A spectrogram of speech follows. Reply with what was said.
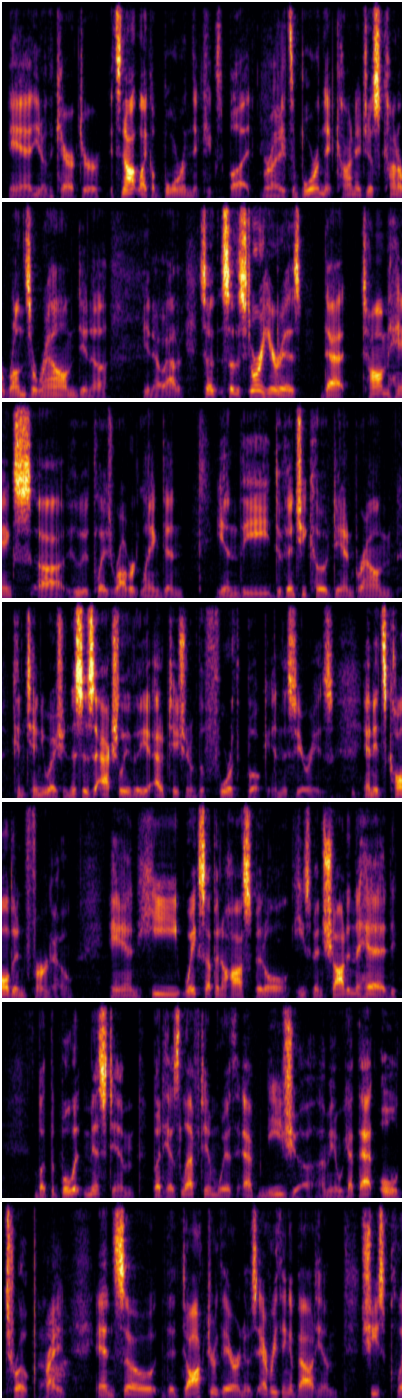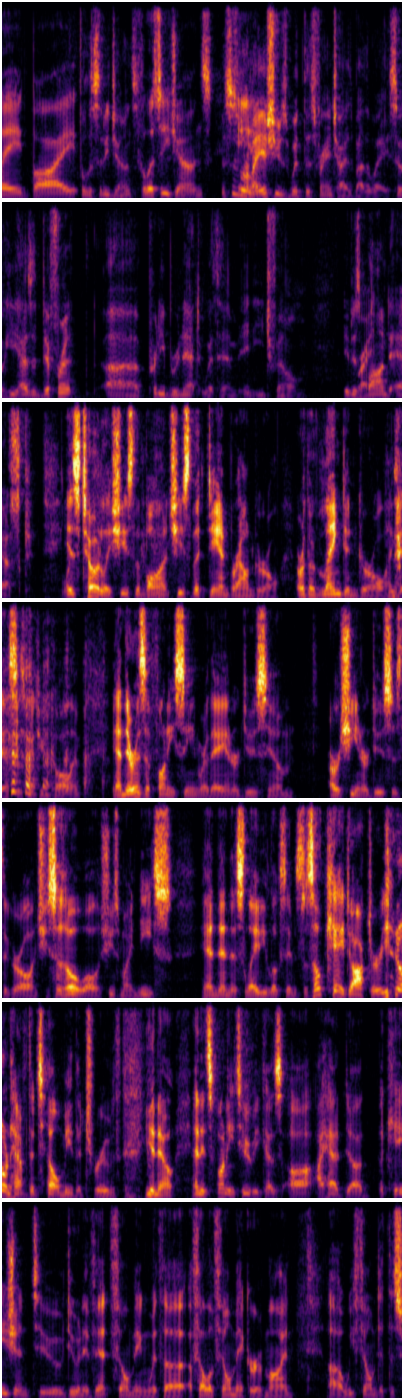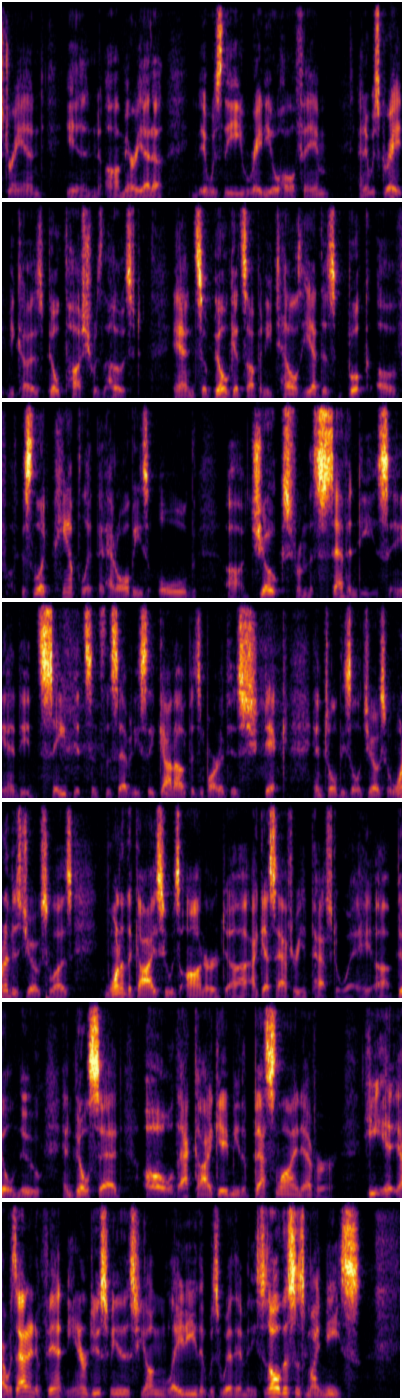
And you know the character, it's not like a Bourne that kicks butt. Right. It's a Bourne that kind of just kind of runs around in a, you know, out of. So so the story here is that Tom Hanks, uh, who plays Robert Langdon in the Da Vinci Code Dan Brown continuation, this is actually the adaptation of the fourth book in the series, and it's called Inferno. And he wakes up in a hospital. He's been shot in the head but the bullet missed him, but has left him with amnesia. I mean, we got that old trope, right? And so the doctor there knows everything about him. She's played by Felicity Jones. Felicity Jones. This is one of my issues with this franchise, by the way. So he has a different, uh, pretty brunette with him in each film. It is Right. Bond esque. Is totally. She's the Bond. She's the Dan Brown girl, or the Langdon girl, I guess is what you'd call him. And there is a funny scene where they introduce him, or she introduces the girl, and she says, "Oh well, she's my niece." And then this lady looks at him and says, "Okay, doctor, you don't have to tell me the truth, you know." And it's funny too because uh, I had uh, occasion to do an event filming with a, a fellow filmmaker of mine. Uh, we filmed at the Strand in uh, Marietta. It was the Radio Hall of Fame, and it was great because Bill Tush was the host. And so Bill gets up and he tells he had this book of this like pamphlet that had all these old uh, jokes from the 70s, and he had he'd saved it since the 70s. So he got up as part of his shtick and told these old jokes. But one of his jokes was one of the guys who was honored, uh, I guess after he had passed away, uh, Bill knew, and Bill said, "Oh, well, that guy gave me the best line ever." He, I was at an event, and he introduced me to this young lady that was with him, and he says, "Oh, this is my niece."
